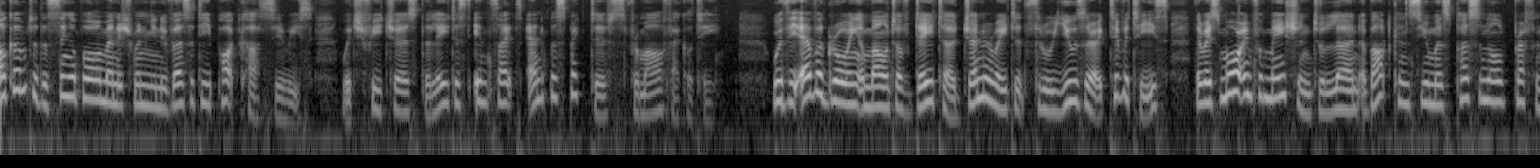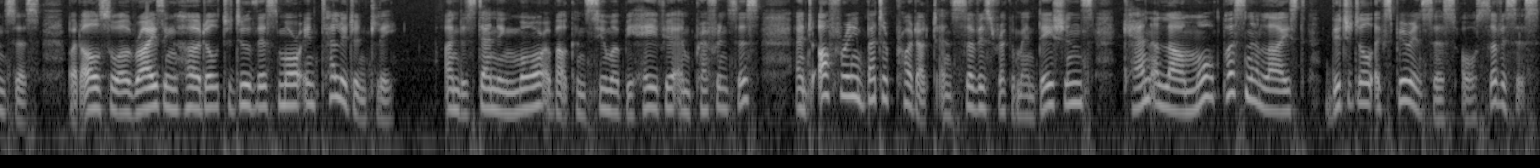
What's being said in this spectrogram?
Welcome to the Singapore Management University podcast series, which features the latest insights and perspectives from our faculty. With the ever growing amount of data generated through user activities, there is more information to learn about consumers' personal preferences, but also a rising hurdle to do this more intelligently. Understanding more about consumer behavior and preferences and offering better product and service recommendations can allow more personalized digital experiences or services.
